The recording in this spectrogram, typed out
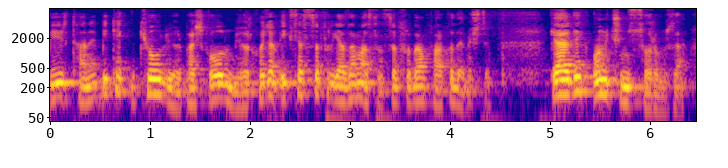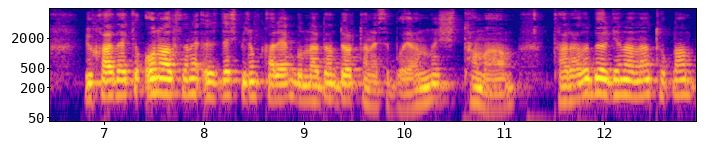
Bir tane. Bir tek 2 oluyor. Başka olmuyor. Hocam x'e sıfır yazamazsın. Sıfırdan farklı demiştim. Geldik 13. sorumuza. Yukarıdaki 16 tane özdeş birim kalem bunlardan 4 tanesi boyanmış. Tamam. Taralı bölgenin alanı toplam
